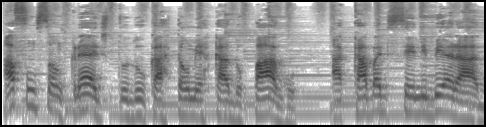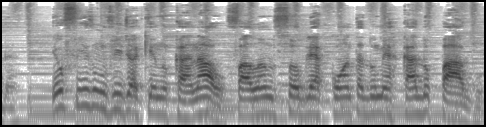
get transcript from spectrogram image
A função crédito do cartão Mercado Pago acaba de ser liberada eu fiz um vídeo aqui no canal falando sobre a conta do Mercado Pago.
